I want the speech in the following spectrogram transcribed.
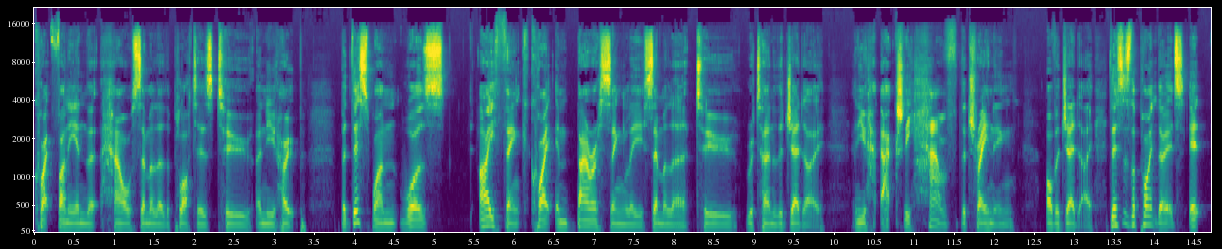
quite funny in that how similar the plot is to A New Hope. But this one was, I think, quite embarrassingly similar to Return of the Jedi, and you actually have the training of a Jedi. This is the point, though. It's it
